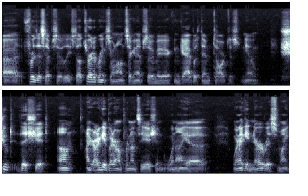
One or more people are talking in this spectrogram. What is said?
Uh, for this episode at least, I'll try to bring someone on second episode. Maybe I can gab with them, talk, just you know, shoot the shit. Um, I gotta get better on pronunciation. When I uh, when I get nervous, my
